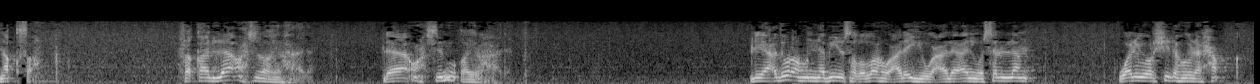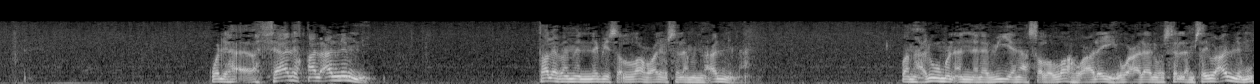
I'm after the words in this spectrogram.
نقصه. فقال لا أحسن غير هذا. لا أحسن غير هذا. ليعذره النبي صلى الله عليه وعلى آله وسلم وليرشده إلى الحق. والثالث قال علمني. طلب من النبي صلى الله عليه وسلم أن يعلمه. ومعلوم أن نبينا صلى الله عليه وعلى آله وسلم سيعلمه.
